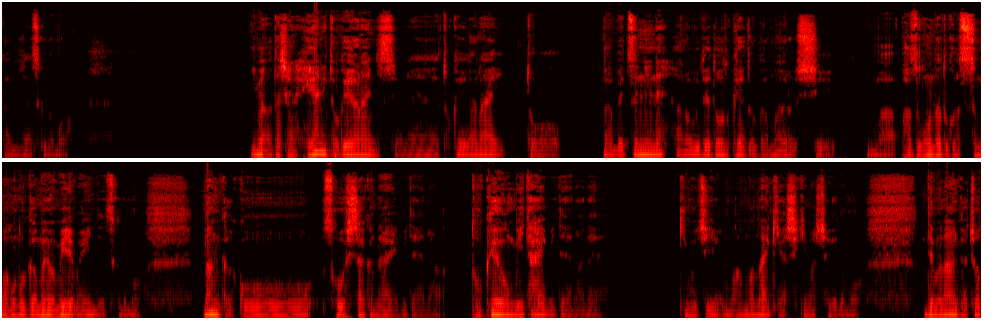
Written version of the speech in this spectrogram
感じなんですけども。今私は部屋に時計がないんですよね。時計がないと、まあ別にね、あの腕時計とかもあるし、まあパソコンだとかスマホの画面を見ればいいんですけども、なんかこう、そうしたくないみたいな、時計を見たいみたいなね、気持ち、まあ、あんまない気がしてきましたけども、でもなんかちょっ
